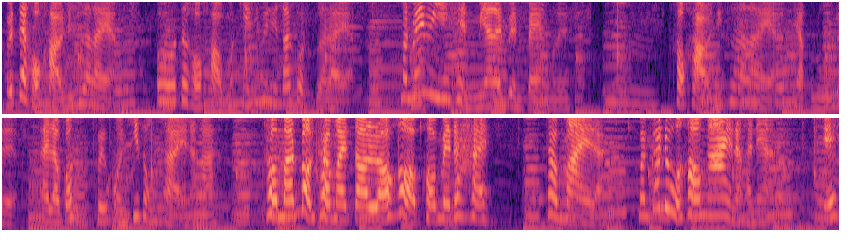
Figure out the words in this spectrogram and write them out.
เฮ้ยแต่ขาวๆนี่คืออะไรอะ่ะเออแต่ขาวๆเมื่อกี้ที่พี่นิต้ากดคืออะไรอะ่ะมันไม่มีเห็นมีอะไรเปลี่ยนแปลงเลย ขาวๆนี่คืออะไรอะ่ะ อยากรู้เลยไอเราก็เป็นคนขี้สงสัยนะคะโทมัสบอกทำไมตอนล้อขอบเขาไม่ได้ทำไมล่ะ มันก็ดูเข้าง่ายนะคะเนี่ย เอ๊ะ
